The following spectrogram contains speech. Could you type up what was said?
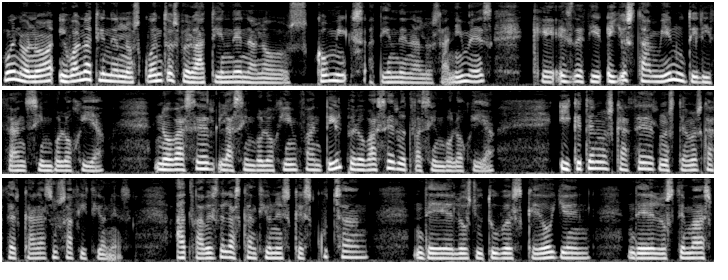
Bueno, no, igual no atienden los cuentos, pero atienden a los cómics, atienden a los animes, que es decir, ellos también utilizan simbología. No va a ser la simbología infantil, pero va a ser otra simbología. ¿Y qué tenemos que hacer? Nos tenemos que acercar a sus aficiones, a través de las canciones que escuchan, de los youtubers que oyen, de los temas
